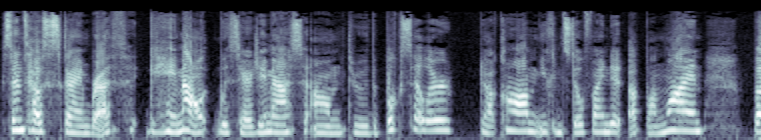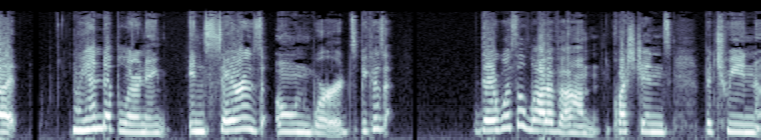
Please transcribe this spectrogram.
since House of Sky and Breath came out with Sarah J. Maas um, through the bookseller.com. You can still find it up online, but we end up learning in Sarah's own words because there was a lot of um, questions between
